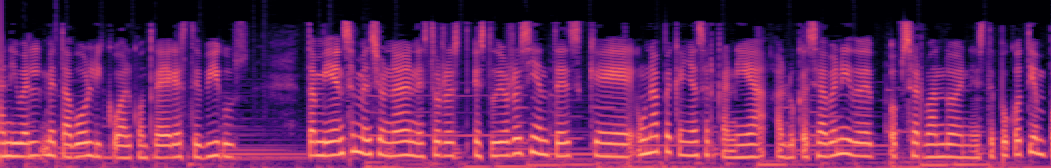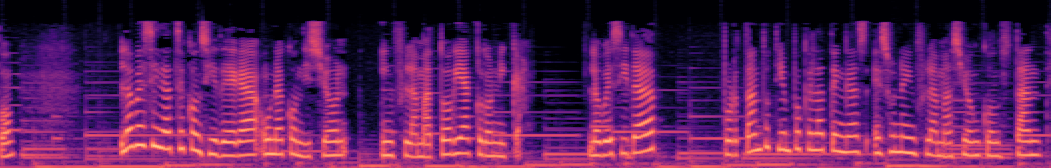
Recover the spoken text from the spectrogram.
a nivel metabólico al contraer este virus. También se menciona en estos estudios recientes que una pequeña cercanía a lo que se ha venido observando en este poco tiempo, la obesidad se considera una condición inflamatoria crónica. La obesidad, por tanto tiempo que la tengas, es una inflamación constante.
